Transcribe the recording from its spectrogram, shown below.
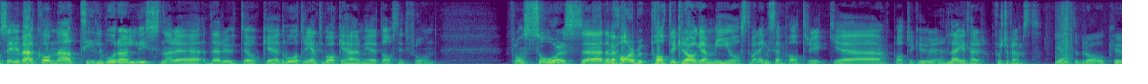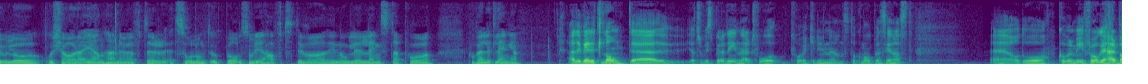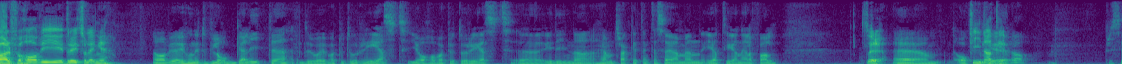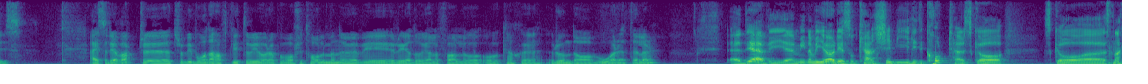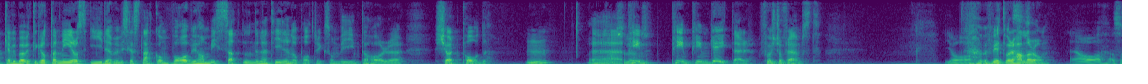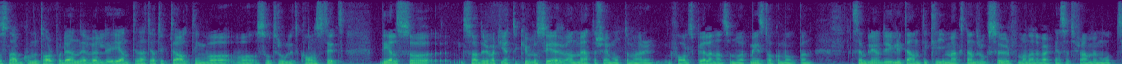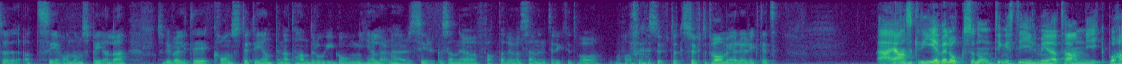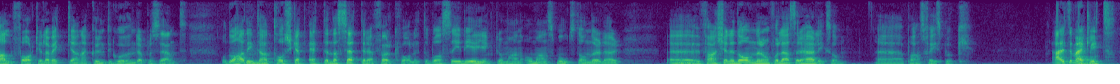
Då säger vi välkomna till våra lyssnare där ute och eh, då är vi återigen tillbaka här med ett avsnitt från från Source eh, där vi har Patrik Raga med oss. Det var länge sedan Patrik. Eh, Patrik, hur är läget här först och främst? Jättebra och kul att, att köra igen här nu efter ett så långt uppehåll som vi har haft. Det, var, det är nog det längsta på, på väldigt länge. Ja, det är väldigt långt. Jag tror vi spelade in här två, två veckor innan Stockholm Open senast. Och då kommer min fråga här. Varför har vi dröjt så länge? Ja, vi har ju hunnit vlogga lite. Du har ju varit ute och rest. Jag har varit ute och rest eh, i dina hemtrakter tänkte jag säga, men i Aten i alla fall. Så är det. Eh, och, Fina Aten. Eh, ja, precis. Nej, så det har varit, eh, jag tror vi båda haft lite att göra på varsitt håll, men nu är vi redo i alla fall och, och kanske runda av året, eller? Eh, det är vi. Eh, innan vi gör det så kanske vi lite kort här ska ska snacka. Vi behöver inte grotta ner oss i det, men vi ska snacka om vad vi har missat under den här tiden då Patrik, som vi inte har uh, kört podd. Mm, uh, Pim, Pim, Pim Gate där, först och främst. Ja... Vet du vad det handlar om? Ja, alltså snabb kommentar på den är väl egentligen att jag tyckte allting var, var så otroligt konstigt. Dels så, så hade det varit jättekul att se hur han mäter sig mot de här kvalspelarna som varit med i Stockholm Open. Sen blev det ju lite antiklimax när han drog sig ur för man hade verkligen sett fram emot eh, att se honom spela. Så det var lite konstigt egentligen att han drog igång hela den här cirkusen. Jag fattade väl sen inte riktigt vad, vad syftet, syftet var med det riktigt. Nej, han skrev väl också någonting i stil med att han gick på halvfart hela veckan. Han kunde inte gå 100%. Och då hade mm. inte han torskat ett enda set i det här förkvalet. Och vad säger det egentligen om, han, om hans motståndare där? Eh, mm. Uh, hur fan känner de när de får läsa det här liksom? Uh, på hans Facebook. Ja, lite märkligt.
